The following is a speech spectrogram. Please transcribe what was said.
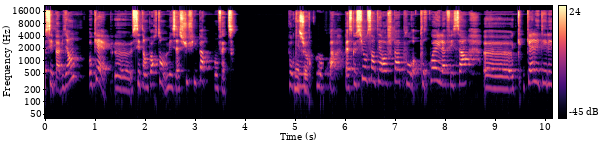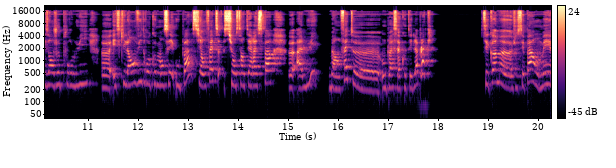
c'est pas bien. Ok, c'est important, mais ça suffit pas en fait pour qu'il ne recommence pas. Parce que si on s'interroge pas pour pourquoi il a fait ça, euh, quels étaient les enjeux pour lui, euh, est-ce qu'il a envie de recommencer ou pas, si en fait, si on s'intéresse pas euh, à lui, ben en fait, on passe à côté de la plaque. C'est comme, je sais pas, on met,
